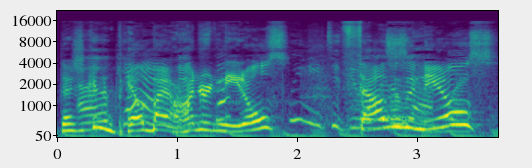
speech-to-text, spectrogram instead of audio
They're just getting Okay, impaled by a hundred needles? we need to do Thousands of needles?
